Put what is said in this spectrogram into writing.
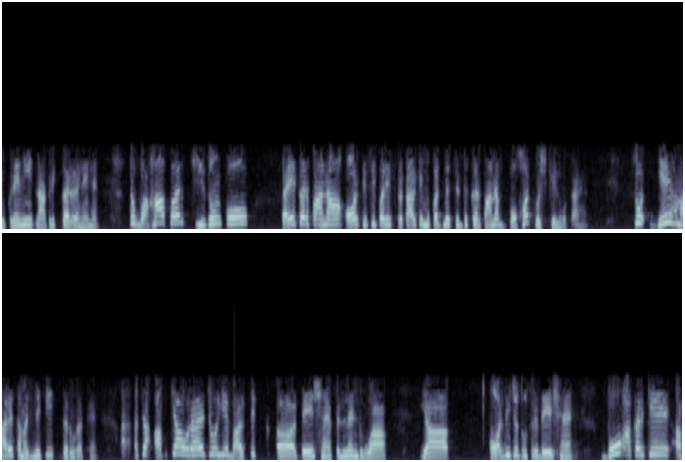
यूक्रेनी नागरिक कर रहे हैं। तो वहाँ पर चीज़ों को तय कर पाना और किसी पर इस प्रकार के मुकदमे सिद्ध कर पाना बहुत मुश्किल होता है। तो ये हमारे समझने की ज़रूरत है। अच्छा अब क्या हो रहा है जो ये बाल्टिक देश हैं, फिनलैंड हुआ या और भी जो दूसरे देश हैं, वो आकर के अब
